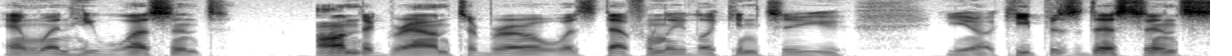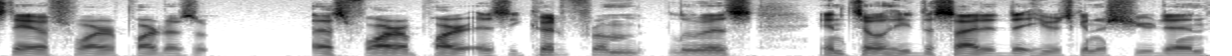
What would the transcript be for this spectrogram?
And when he wasn't on the ground, Tybura was definitely looking to, you know, keep his distance, stay as far apart as as far apart as he could from Lewis until he decided that he was going to shoot in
